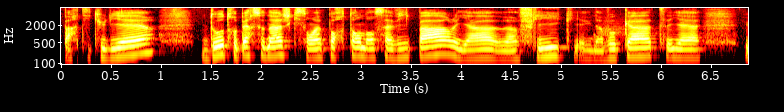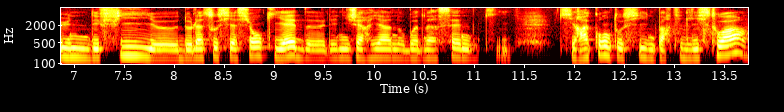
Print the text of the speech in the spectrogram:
particulière. D'autres personnages qui sont importants dans sa vie parlent. Il y a euh, un flic, il y a une avocate, il y a une des filles de l'association qui aide les Nigérianes au bois de Vincennes qui, raconte aussi une partie de l'histoire.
